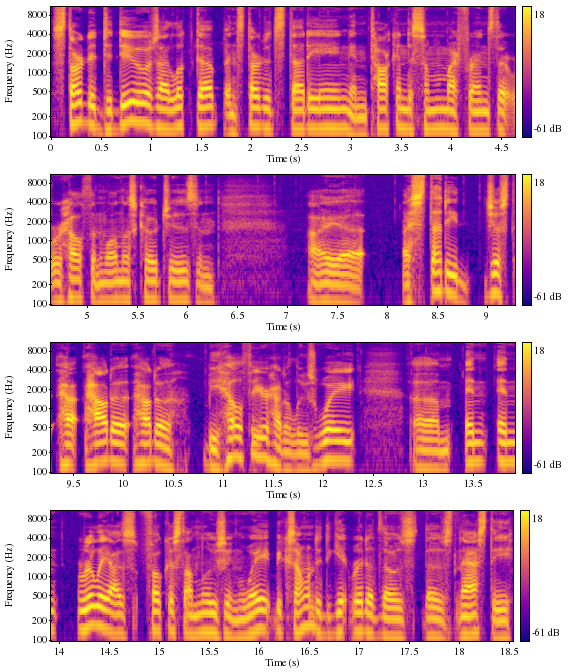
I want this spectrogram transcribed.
started to do as I looked up and started studying and talking to some of my friends that were health and wellness coaches, and I uh, I studied just how, how to how to be healthier, how to lose weight, um, and and really I was focused on losing weight because I wanted to get rid of those those nasty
